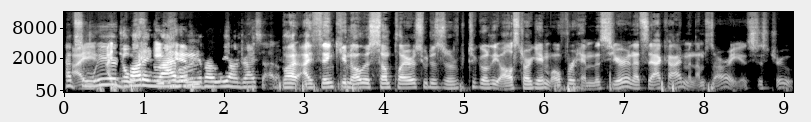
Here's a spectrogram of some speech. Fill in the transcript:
have some I, weird budding rivalry him, about Leon Draisaitl. But I think you know there's some players who deserve to go to the All Star game over him this year, and that's Zach Hyman. I'm sorry, it's just true.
